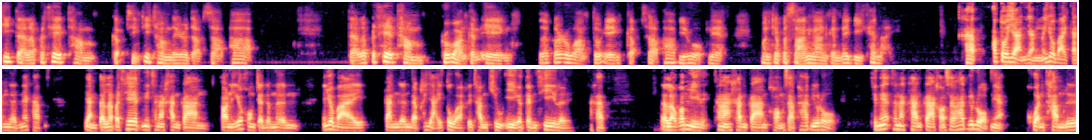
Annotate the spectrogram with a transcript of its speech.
ที่แต่ละประเทศทำกับสิ่งที่ทำในระดับสหภาพ แต่ละประเทศทำระหว่างกันเอง แล้วก็ระหว่างตัวเองกับสหภาพยุโรปเนี่ย มันจะประสานงานกันได้ดีแค่ไหน ครับ เอาตัวอย่างอย่างนโยบายการเงินนะครับ อย่างแต่ละประเทศมีธนาคารกลาง ตอนนี้ก็คงจะดำเนินนโยบายการเงินแบบขยายตัวคือทำ QE กันเต็มที่เลยนะครับ แล้วเราก็มีธนาคารกลางของสหภาพยุโรป ทีนี้ธนาคารกลางของสหภาพยุโรปเนี่ยควรทำหรือ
